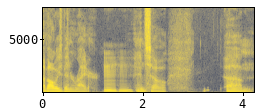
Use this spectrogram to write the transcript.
I've always been a writer, Mhm. and so um,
